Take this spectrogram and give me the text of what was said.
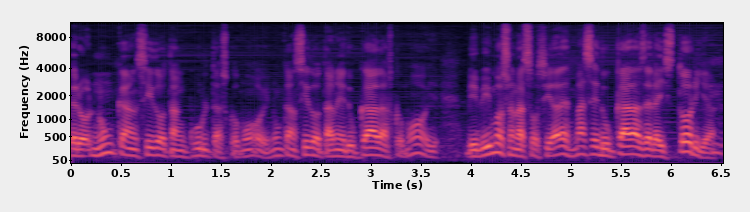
pero nunca han sido tan cultas como hoy, nunca han sido tan educadas como hoy. Vivimos en las sociedades más educadas de la historia. Mm.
